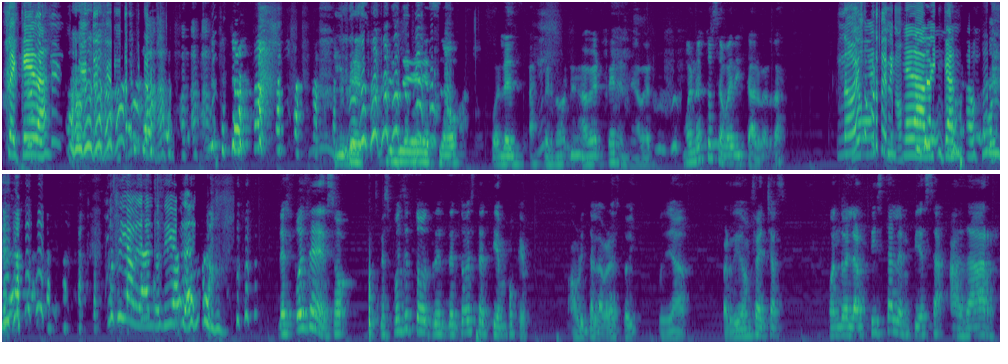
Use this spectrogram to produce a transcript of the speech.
Se queda. y después de eso, pues les, perdón, a ver, espérenme, a ver. Bueno, esto se va a editar, ¿verdad? No, esa parte no. Queda, me encantó. Tú sigue hablando, sigue hablando. Después de eso, después de todo, de, todo este tiempo que ahorita la verdad estoy pues ya perdido en fechas, cuando el artista le empieza a dar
